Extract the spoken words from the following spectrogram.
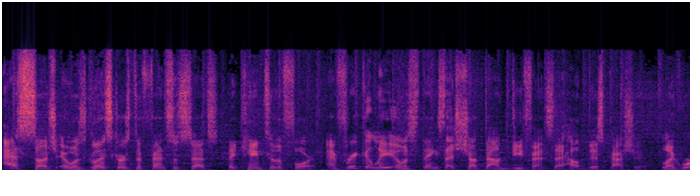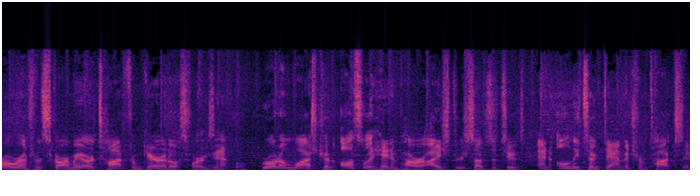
As such, it was Gliscor's defensive sets that came to the fore, and frequently it was things that shut down defense that helped dispatch it, like Whirlwind from Skarmory or Taunt from Gyarados for example. Rotom Wash could also hit hidden power ice through substitutes and only took damage from Toxic.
